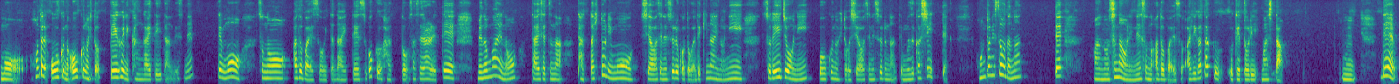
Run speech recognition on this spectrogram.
もう本当に多くの多くの人っていうふうに考えていたんですね。でも、そのアドバイスをいただいて、すごくハッとさせられて、目の前の大切なたった一人も幸せにすることができないのに、それ以上に多くの人を幸せにするなんて難しいって、本当にそうだなって、あの、素直にね、そのアドバイスをありがたく受け取りました。うん。で、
